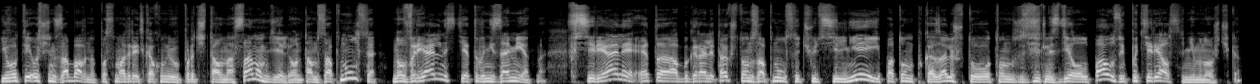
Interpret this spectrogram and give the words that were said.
и вот очень забавно посмотреть, как он его прочитал на самом деле. Он там запнулся, но в реальности этого незаметно. В сериале это обыграли так, что он запнулся чуть сильнее, и потом показали, что вот он действительно сделал паузу и потерялся немножечко.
